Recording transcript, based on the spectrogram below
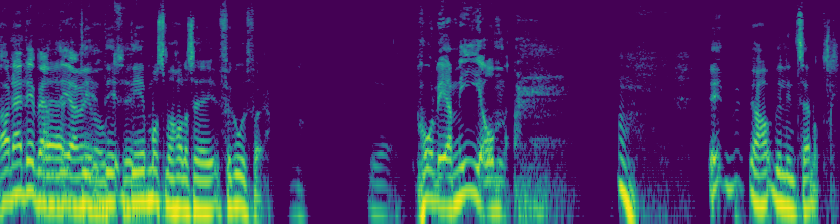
Ja, nej, det vänder jag mig det, det, det, måste man hålla sig för god för. Det håller jag med om. Mm. Eh, jag vill inte säga något.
